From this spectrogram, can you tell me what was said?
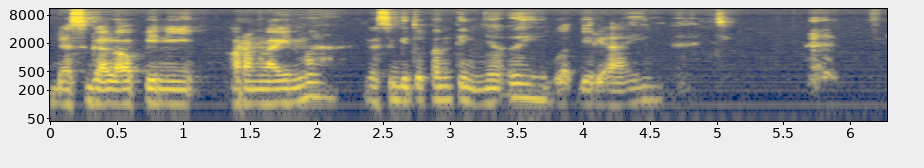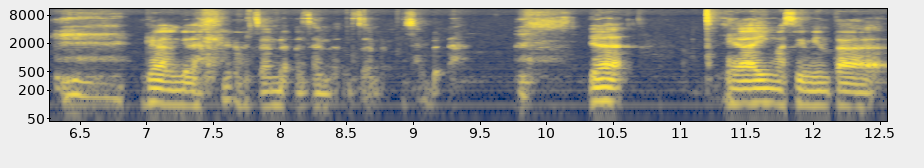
ada segala opini orang lain mah gak segitu pentingnya eh buat diri aing Gak, gak, bercanda, bercanda, bercanda, bercanda. Ya, ya Aing masih minta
